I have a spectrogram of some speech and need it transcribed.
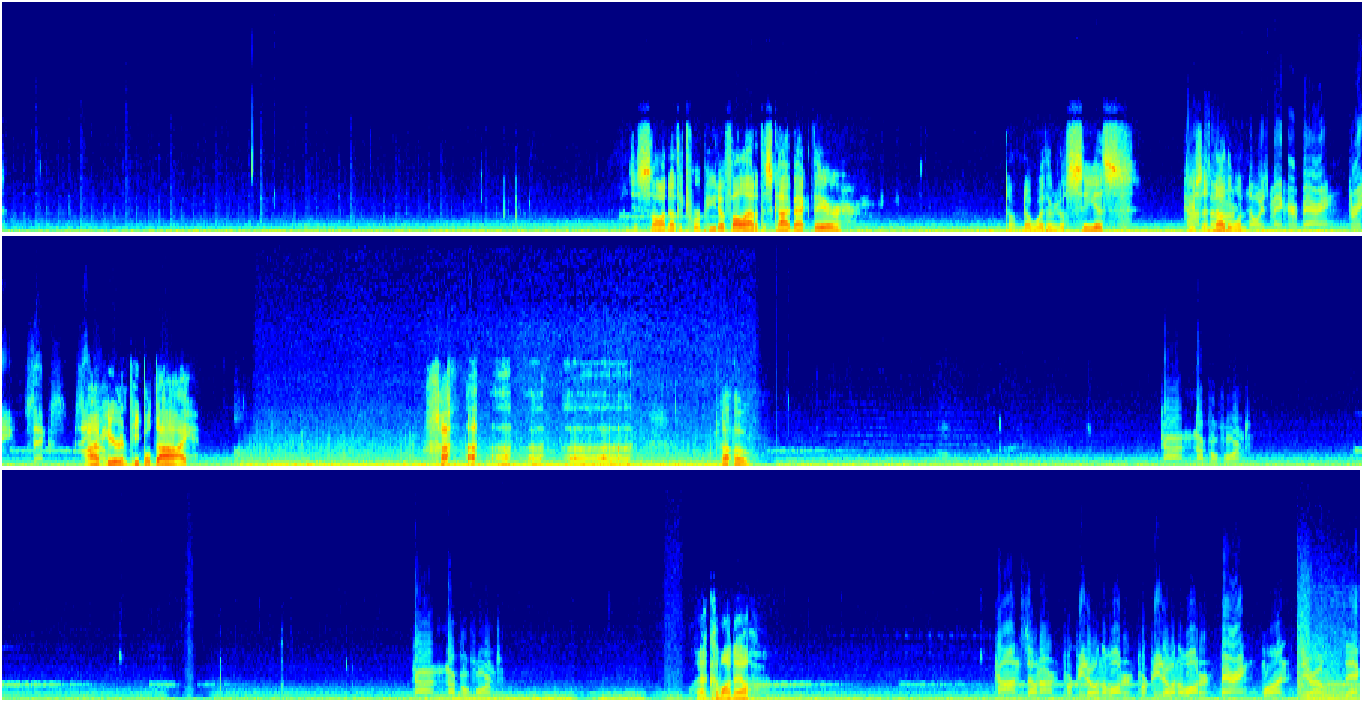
Just saw another torpedo fall out of the sky back there. Don't know whether it'll see us. There's Con another one. Noisemaker bearing three six zero. I'm hearing people die. Uh oh. Con, knuckle formed. Con, knuckle formed. Uh, come on now. Con sonar, torpedo in the water, torpedo in the water, bearing one zero six.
